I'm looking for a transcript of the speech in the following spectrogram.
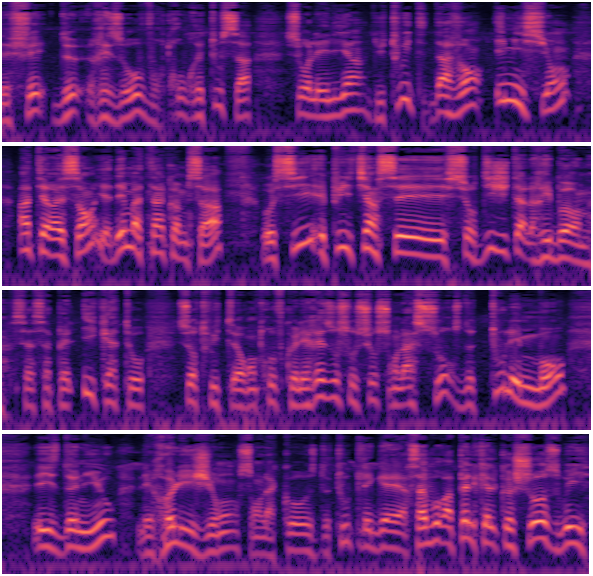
effets de réseau. Vous retrouverez tout ça sur les liens du tweet d'avant émission. Intéressant, il y a des matins comme ça aussi. Et puis tiens, c'est sur Digital Reborn, ça s'appelle Ikato sur Twitter. On trouve que les réseaux sociaux sont la source de tous les maux. Is the new, les religions sont la cause de toutes les guerres. Ça vous rappelle quelque chose? Oui.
